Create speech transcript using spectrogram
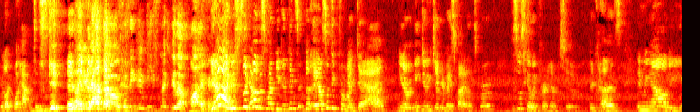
were like, what happened to this kid? I hear that though, because he could he snuck you that flyer. yeah, he was just like, oh, this might be good things. But I also think for my dad, you know, me doing gender based violence work, this was healing for him too. Because in reality,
